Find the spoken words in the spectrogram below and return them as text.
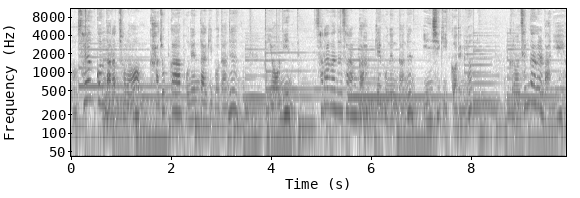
어, 서양권 나라처럼 가족과 보낸다기보다는 연인, 사랑하는 사람과 함께 보낸다는 인식이 있거든요. 그런 생각을 많이 해요.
